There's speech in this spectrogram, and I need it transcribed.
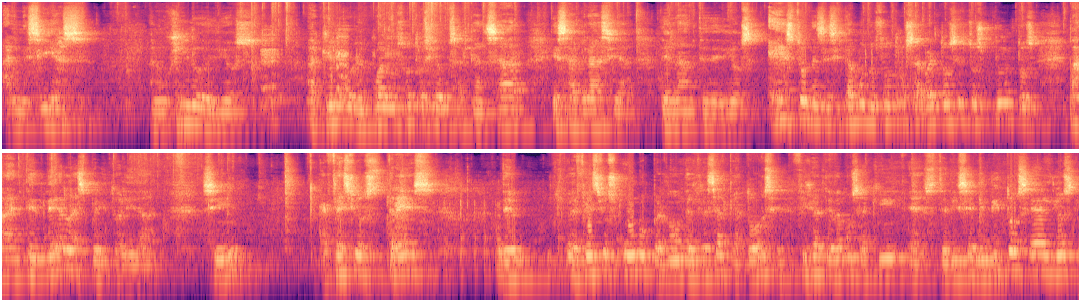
al Mesías, al ungido de Dios, aquel por el cual nosotros íbamos a alcanzar esa gracia delante de Dios. Esto necesitamos nosotros saber todos estos puntos para entender la espiritualidad, ¿sí? Efesios 3, del Efesios 1, perdón, del 13 al 14. Fíjate, vemos aquí, este, dice, bendito sea el Dios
